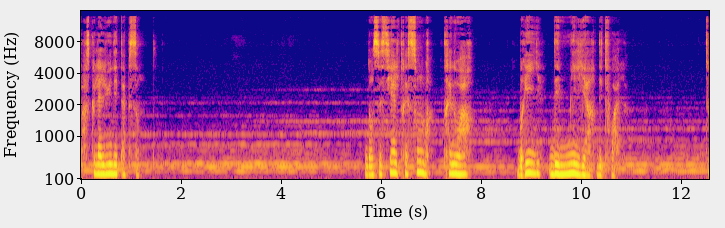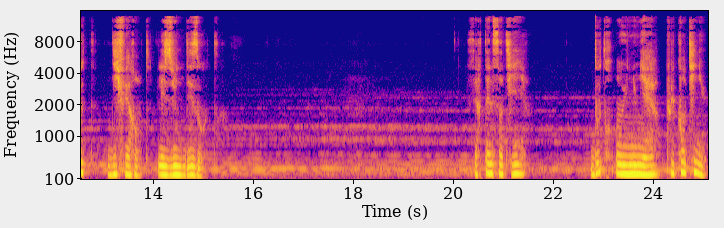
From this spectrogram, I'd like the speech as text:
parce que la lune est absente. Dans ce ciel très sombre, très noir, brillent des milliards d'étoiles, toutes différentes les unes des autres. Certaines scintillent, d'autres ont une lumière plus continue.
